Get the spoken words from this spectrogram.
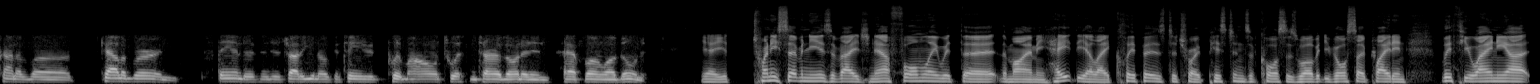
kind of uh, caliber and standards, and just try to, you know, continue to put my own twists and turns on it and have fun while doing it. Yeah, you're 27 years of age now, formerly with the, the Miami Heat, the LA Clippers, Detroit Pistons, of course, as well. But you've also played in Lithuania,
